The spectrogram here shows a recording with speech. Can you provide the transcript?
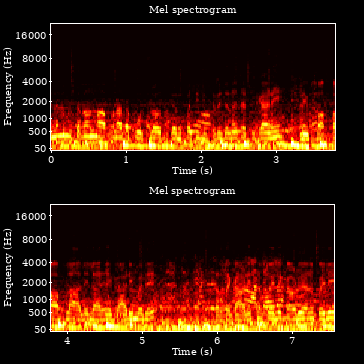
finally मित्रांनो आपण आता पोहोचलो आहोत गणपती विसर्जनाच्या ठिकाणी आणि बाप्पा आपला आलेला आहे गाडीमध्ये. तर आता गाडीतनं पहिले काढूया आणि पहिले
